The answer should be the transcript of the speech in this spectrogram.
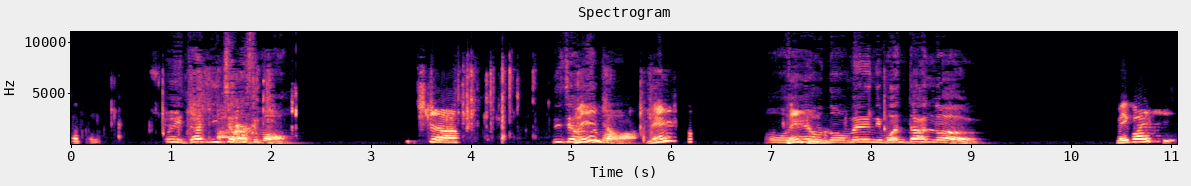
我走了。喂，他你讲的什么？是啊，你讲的什没人找么？，没人说，哦，没什么 hell no man，你完蛋了！没关系。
